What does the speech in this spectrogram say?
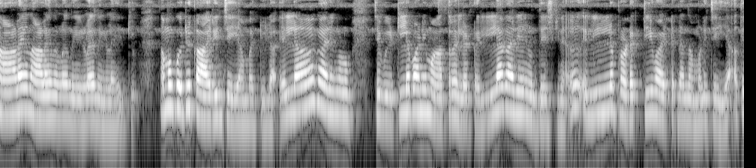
നാളെ നാളെ എന്നുള്ളത് നീളെ നീളായിരിക്കും നമുക്കൊരു കാര്യം ചെയ്യാൻ പറ്റില്ല എല്ലാ കാര്യങ്ങളും വീട്ടിലെ പണി മാത്രമല്ല കേട്ടോ എല്ലാ കാര്യവും ഉദ്ദേശിക്കുന്നത് അത് എല്ലാം പ്രൊഡക്റ്റീവായിട്ട് തന്നെ നമ്മൾ ചെയ്യുക അത്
